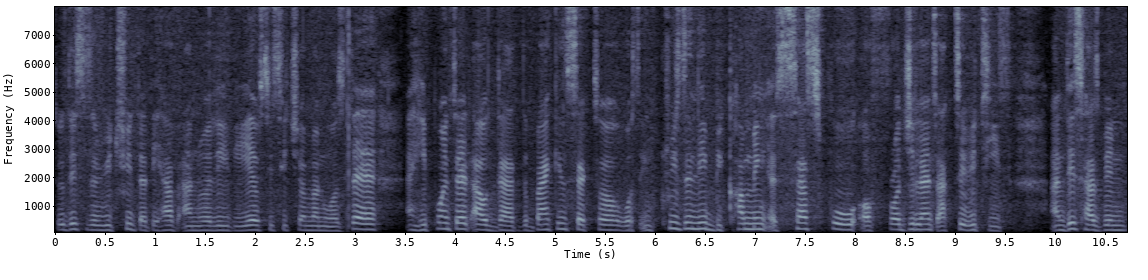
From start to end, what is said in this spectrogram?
So this is a retreat that they have annually. The EFCC chairman was there, and he pointed out that the banking sector was increasingly becoming a cesspool of fraudulent activities, and this has been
